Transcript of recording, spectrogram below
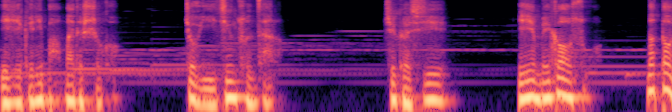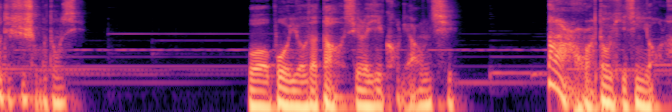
爷爷给你把脉的时候，就已经存在了。只可惜，爷爷没告诉我，那到底是什么东西。我不由得倒吸了一口凉气，那会儿都已经有了，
